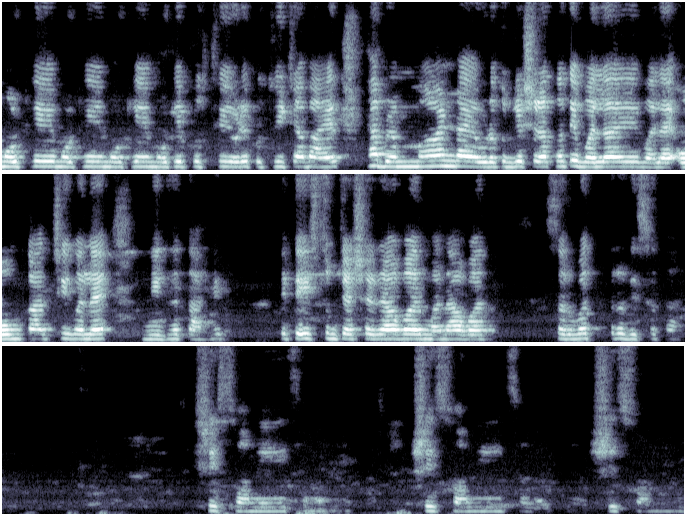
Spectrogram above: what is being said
मोठे मोठे मोठे मोठे पृथ्वी एवढे पृथ्वीच्या बाहेर. ह्या ब्रह्मांडा एवढं. तुमच्या शरीरातनं ते वलय वलय ओंकारची वलय निघत आहेत ते तेज तुमच्या शरीरावर मनावर सर्वत्र दिसत आहे. श्री स्वामी समर्थ. श्री स्वामी समर्थ. श्री स्वामी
